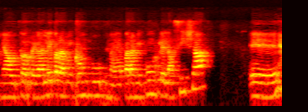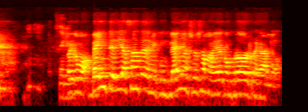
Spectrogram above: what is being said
me autorregalé para mi, para mi cumple la silla. Eh, fue como 20 días antes de mi cumpleaños yo ya me había comprado el regalo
